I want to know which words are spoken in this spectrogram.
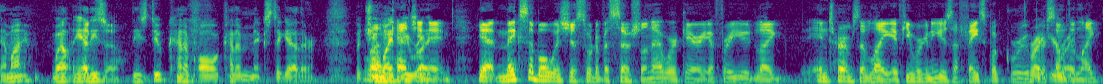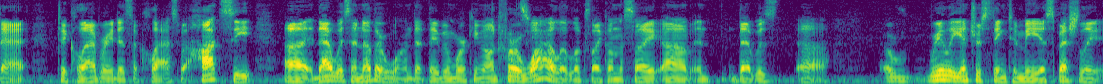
Am I? Well, I yeah. These so. these do kind of all kind of mix together, but you might be catchy right. name. Yeah, Mixable was just sort of a social network area for you, like in terms of like if you were going to use a Facebook group Right, or something right. like that to collaborate as a class. But Hot Seat, uh, that was another one that they've been working on for Hot a Seat. while. It looks like on the site, um, and that was. Uh, really interesting to me, especially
